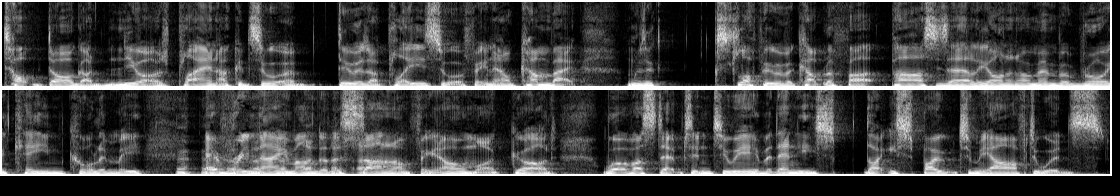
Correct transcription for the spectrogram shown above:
top dog. I knew I was playing. I could sort of do as I pleased, sort of thing. I'll come back and was a sloppy with a couple of fa- passes early on. And I remember Roy Keane calling me every name under the sun. And I'm thinking, oh my God, what have I stepped into here? But then he's like, he spoke to me afterwards.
